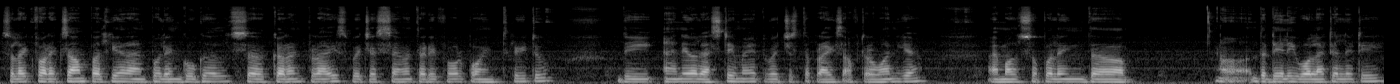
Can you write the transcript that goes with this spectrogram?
So like for example here I am pulling Google's uh, current price which is 734.32 the annual estimate which is the price after one year. I'm also pulling the uh, the daily volatility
